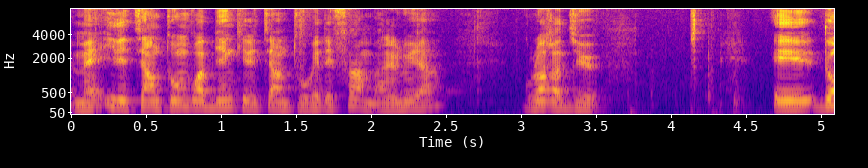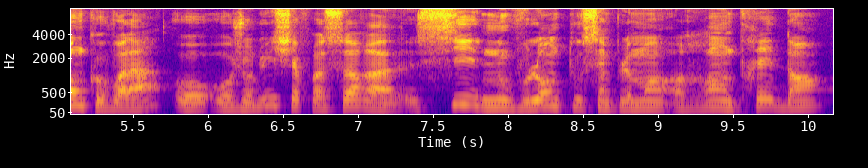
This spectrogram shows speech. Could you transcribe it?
Mais il était entouré, on voit bien qu'il était entouré des femmes. Alléluia. Gloire à Dieu. Et donc voilà, aujourd'hui, chers frères et sœurs, euh, si nous voulons tout simplement rentrer dans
